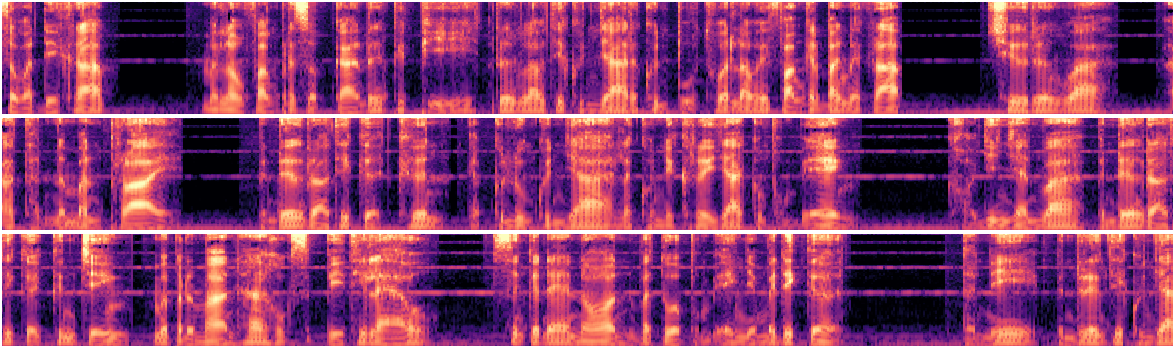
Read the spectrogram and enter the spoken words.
สวัสดีครับ มาลองฟังประสบการณ์เรื่องผีๆเรื่องเล่าที่คุณย่าและคุณปู่ทวดเล่าให้ฟังกันบ้างนะครับ ชื่อเรื่องว่าอาถรรพ์น้ำมันพราย เป็นเรื่องราวที่เกิดขึ้นกับคุณลุงคุณย่าและคนในเครือญาติของผมเอง ขอยืนยันว่าเป็นเรื่องราวที่เกิดขึ้นจริง เมื่อประมาณ 5-60 ปีที่แล้ว ซึ่งก็แน่นอนว่าตัวผมเองยังไม่ได้เกิด แต่นี่เป็นเรื่องที่คุณย่า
